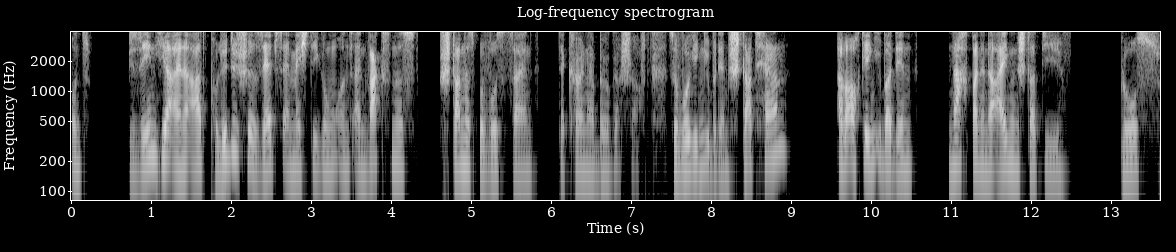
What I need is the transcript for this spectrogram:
Und wir sehen hier eine Art politische Selbstermächtigung und ein wachsendes Standesbewusstsein der Kölner Bürgerschaft, sowohl gegenüber dem Stadtherrn, aber auch gegenüber den Nachbarn in der eigenen Stadt, die bloß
